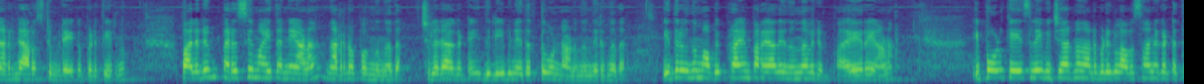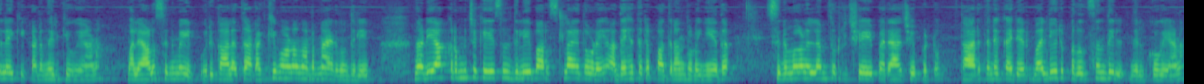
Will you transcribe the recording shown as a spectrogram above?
നടന്റെ അറസ്റ്റും രേഖപ്പെടുത്തിയിരുന്നു. പലരും പരസ്യമായി തന്നെയാണ് നടനൊപ്പം നിന്നത്. ചിലരാകട്ടെ ദിലീപിനെ എതിർത്തുകൊണ്ടാണ് നിന്നിരുന്നത്. ഇതിലൊന്നും അഭിപ്രായം പറയാതെ നിന്നവരും ഏറെയാണ്. ഇപ്പോൾ കേസിലെ വിചാരണ നടപടികൾ അവസാന ഘട്ടത്തിലേക്ക് കടന്നിരിക്കുകയാണ്. മലയാള സിനിമയിൽ ഒരു കാലത്ത് അടക്കിവാണ നടനായിരുന്നു ദിലീപ്. നടി ആക്രമിച്ച കേസിൽ ദിലീപ് അറസ്റ്റിലായതോടെ അദ്ദേഹത്തിന്റെ പതനം തുടങ്ങിയത്. സിനിമകളെല്ലാം തുടർച്ചയായി പരാജയപ്പെട്ടു. താരത്തിന്റെ കരിയർ വലിയൊരു പ്രതിസന്ധിയിൽ നിൽക്കുകയാണ്.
